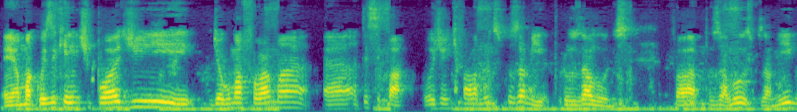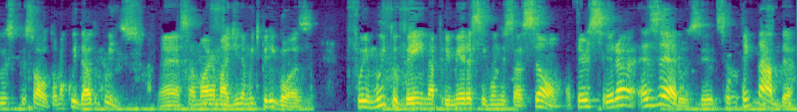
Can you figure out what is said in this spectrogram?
É uma coisa que a gente pode, de alguma forma, uh, antecipar. Hoje a gente fala muito para os amigos, para os alunos. Para os alunos, para os amigos, pessoal, toma cuidado com isso. Né? Essa é uma armadilha muito perigosa fui muito bem na primeira, segunda estação, a terceira é zero, você, você não tem nada.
